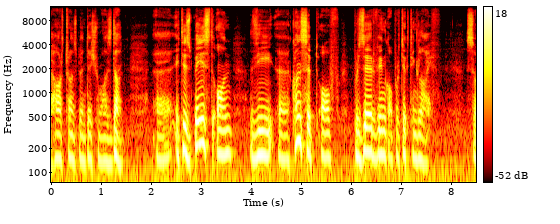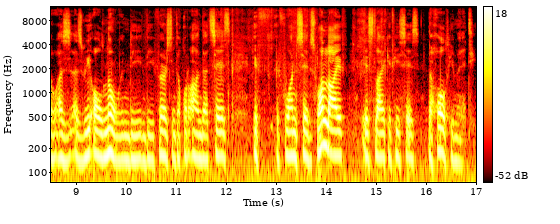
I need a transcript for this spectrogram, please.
heart transplantation was done. Uh, it is based on the uh, concept of preserving or protecting life. So as, as we all know in the, in the verse in the Quran that says if, if one saves one life, it's like if he saves the whole humanity.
